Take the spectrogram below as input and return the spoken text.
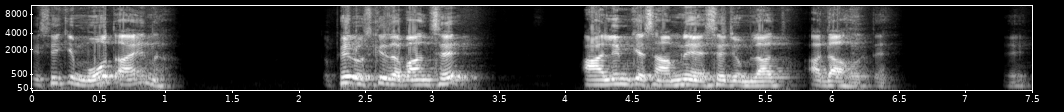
किसी की मौत आए ना तो फिर उसकी जबान से आलिम के सामने ऐसे जुमलात अदा होते हैं।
